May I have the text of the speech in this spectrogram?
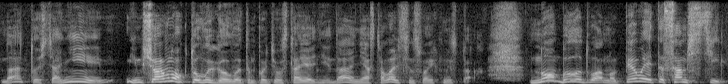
Да, то есть они, им все равно, кто выиграл в этом противостоянии, да, они оставались на своих местах. Но было два но. Первое – это сам стиль.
